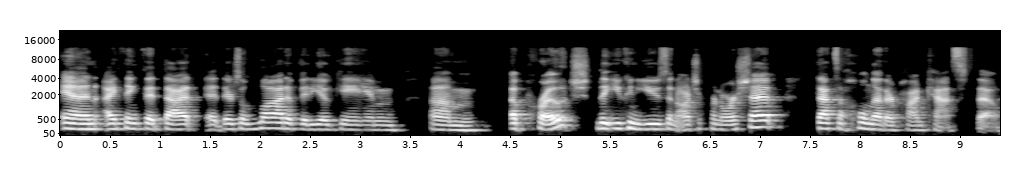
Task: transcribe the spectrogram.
And i think that that uh, there's a lot of video game um, approach that you can use in entrepreneurship that's a whole nother podcast though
